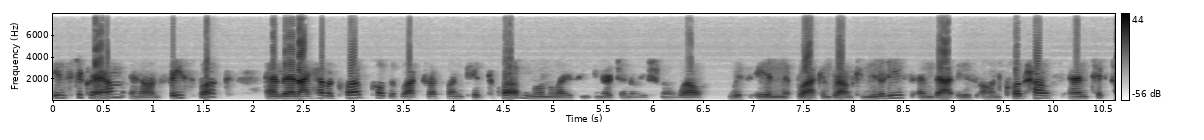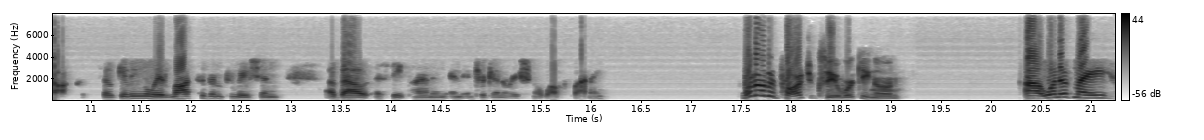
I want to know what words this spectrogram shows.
Instagram and on Facebook. And then I have a club called the Black Trust Fund Kids Club, normalizing intergenerational wealth within black and brown communities, and that is on Clubhouse and TikTok. So giving away lots of information about estate planning and intergenerational wealth planning. What other projects are you working on? Uh, one of my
